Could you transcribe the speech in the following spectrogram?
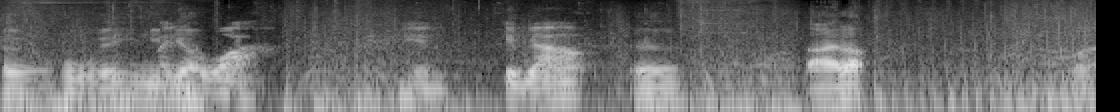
เออโหยนิดไปเดียวไหนวะไม่เห็นเก็บยาแล้วเออ ตายแล้วไว้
